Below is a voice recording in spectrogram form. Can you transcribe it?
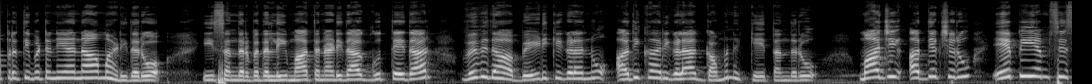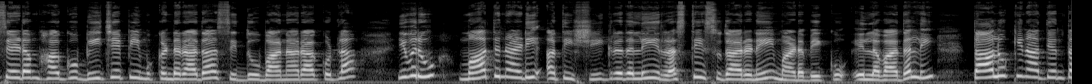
ಪ್ರತಿಭಟನೆಯನ್ನ ಮಾಡಿದರು. ಈ ಸಂದರ್ಭದಲ್ಲಿ ಮಾತನಾಡಿದ ಗುತ್ತೇದಾರ್, ವಿವಿಧ ಬೇಡಿಕೆಗಳನ್ನು ಅಧಿಕಾರಿಗಳ ಗಮನಕ್ಕೆ ತಂದರು. ಮಾಜಿ ಅಧ್ಯಕ್ಷರು ಎಪಿಎಂಸಿ ಸೇಡಂ ಹಾಗೂ ಬಿಜೆಪಿ ಮುಖಂಡರಾದ ಸಿದ್ದು ಬಾನಾರ ಕೊಡ್ಲ ಇವರು ಮಾತನಾಡಿ ಅತಿ ಶೀಘ್ರದಲ್ಲಿ ರಸ್ತೆ ಸುಧಾರಣೆ ಮಾಡಬೇಕು. ಇಲ್ಲವಾದಲ್ಲಿ ತಾಲೂಕಿನಾದ್ಯಂತ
